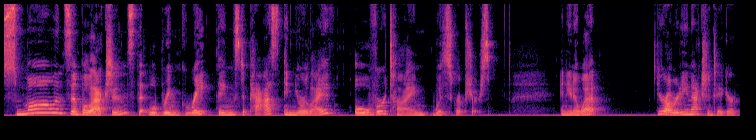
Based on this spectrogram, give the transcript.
Small and simple actions that will bring great things to pass in your life over time with scriptures. And you know what? You're already an action taker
